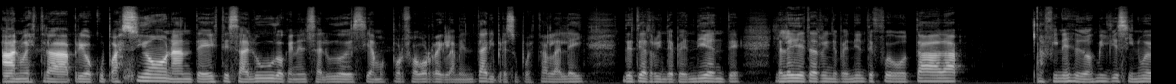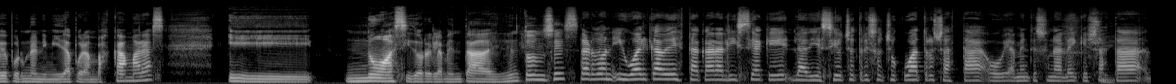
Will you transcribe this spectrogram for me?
a nuestra preocupación ante este saludo, que en el saludo decíamos, por favor, reglamentar y presupuestar la ley de teatro independiente. La ley de teatro independiente fue votada a fines de 2019 por unanimidad por ambas cámaras y no ha sido reglamentada desde entonces. Perdón, igual cabe destacar, Alicia, que la 18384 ya está, obviamente es una ley que ya sí. está,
